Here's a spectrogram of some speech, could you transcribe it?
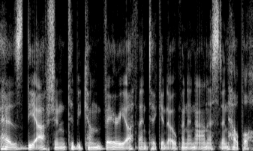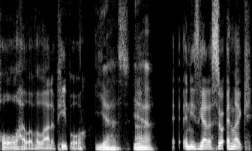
has the option to become very authentic and open and honest and help a whole hell of a lot of people. yes, Uh, yeah, and he's got a story and like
